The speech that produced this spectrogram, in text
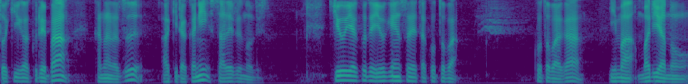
時が来れば必ず明らかにされるのです。旧約で予言された言葉言葉が今マリアの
